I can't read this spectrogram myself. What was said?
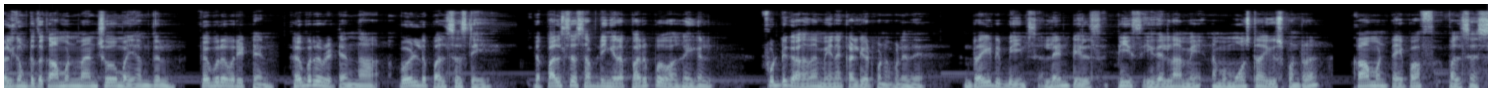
Welcome to the common man show my Abdul February ten February ten தான் வேர்ல்டு பல்சஸ் டே இந்த பல்சஸ் அப்படிங்கிற பருப்பு வகைகள் ஃபுட்டுக்காக தான் மெயினாக கல்டிவேட் பண்ணப்படுது. ட்ரைடு பீன்ஸ் லென்டில்ஸ் பீஸ் இது எல்லாமே நம்ம மோஸ்ட்டாக யூஸ் பண்ணுற காமன் டைப் ஆஃப் பல்சஸ்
